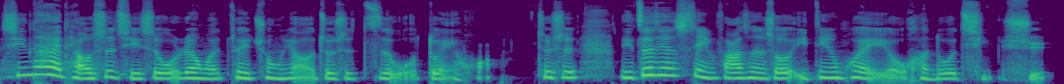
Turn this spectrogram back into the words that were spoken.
心态调试，其实我认为最重要的就是自我对话。就是你这件事情发生的时候，一定会有很多情绪。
